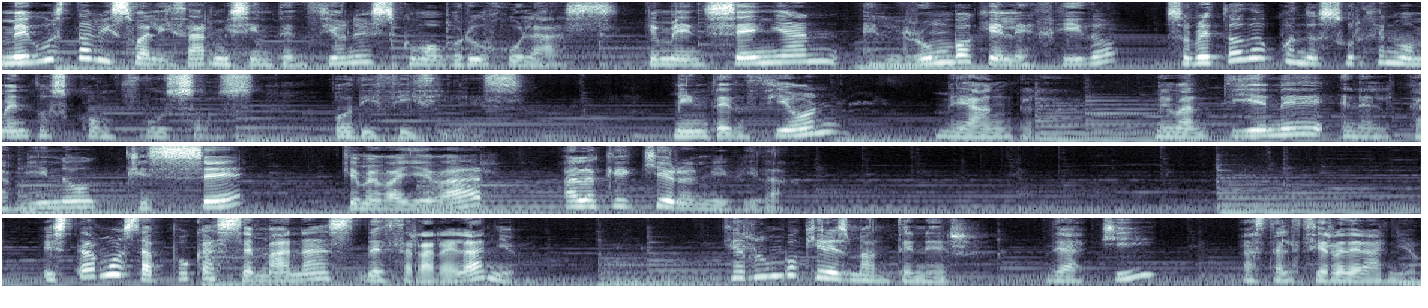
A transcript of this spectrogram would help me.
Me gusta visualizar mis intenciones como brújulas que me enseñan el rumbo que he elegido, sobre todo cuando surgen momentos confusos o difíciles. Mi intención me ancla, me mantiene en el camino que sé que me va a llevar a lo que quiero en mi vida. Estamos a pocas semanas de cerrar el año. ¿Qué rumbo quieres mantener de aquí hasta el cierre del año?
